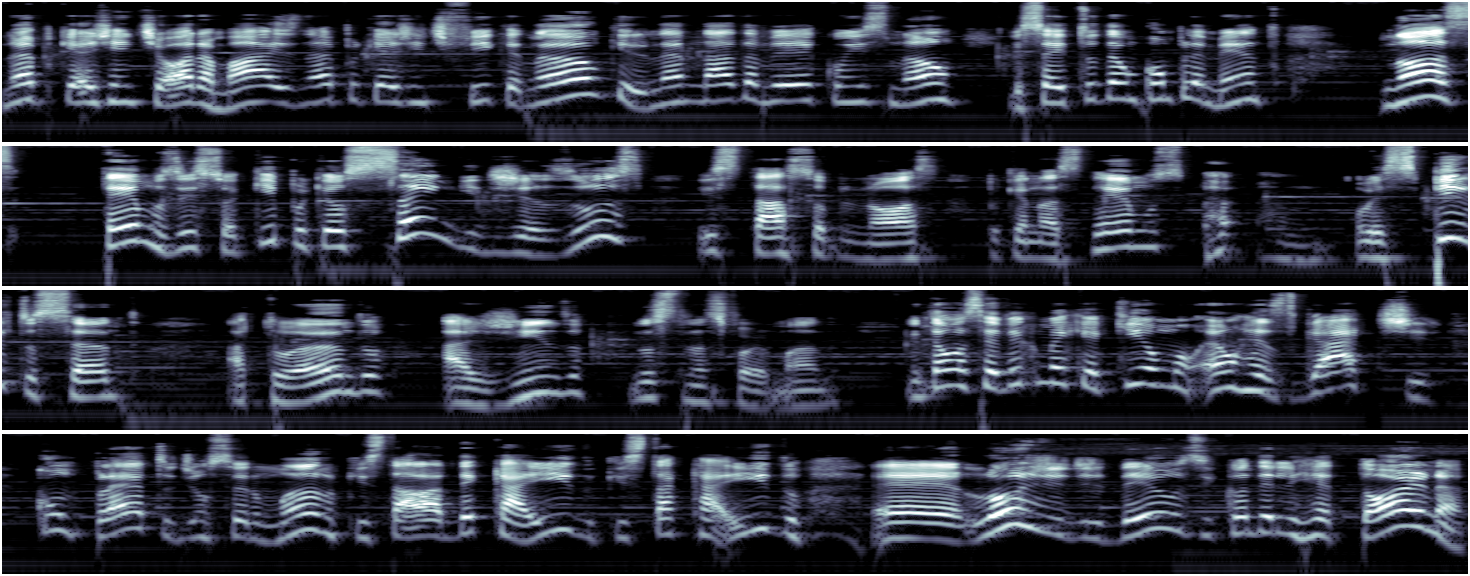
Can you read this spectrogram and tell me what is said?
Não é porque a gente ora mais, não é porque a gente fica. Não, querido, não é nada a ver com isso, não. Isso aí tudo é um complemento. Nós temos isso aqui porque o sangue de Jesus está sobre nós, porque nós temos o Espírito Santo atuando agindo, nos transformando. Então você vê como é que aqui é um, é um resgate completo de um ser humano que está lá decaído, que está caído é, longe de Deus e quando ele retorna,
